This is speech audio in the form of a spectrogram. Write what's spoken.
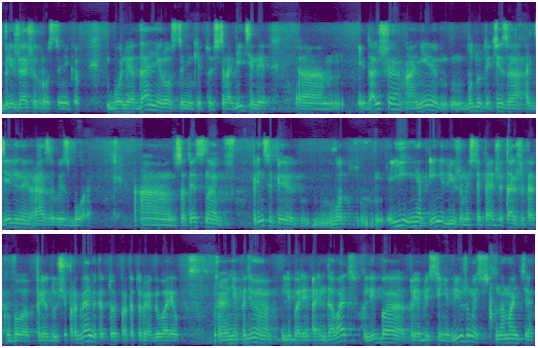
ближайших родственников. Более дальние родственники, то есть родители э, и дальше, они будут идти за отдельные разовые сборы. А, соответственно, в принципе, вот и, не, и недвижимость, опять же, так же, как в предыдущей программе, который, про которую я говорил, э, необходимо либо арендовать, либо приобрести недвижимость на Мальте,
